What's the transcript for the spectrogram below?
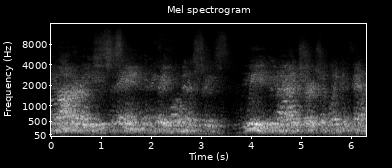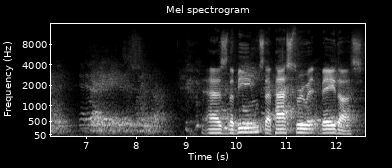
In honor of these sustained and faithful ministries, we, the United Church of Lincoln family, dedicate this window. As the beams that pass through it bathe us,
